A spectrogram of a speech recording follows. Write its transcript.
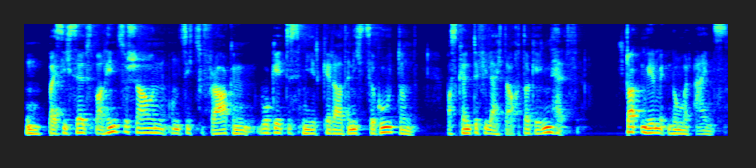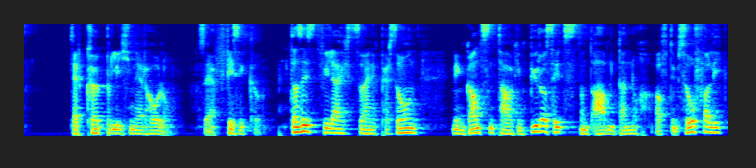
um bei sich selbst mal hinzuschauen und sich zu fragen, wo geht es mir gerade nicht so gut und was könnte vielleicht auch dagegen helfen. Starten wir mit Nummer eins, der körperlichen Erholung, sehr physical. Das ist vielleicht so eine Person, die den ganzen Tag im Büro sitzt und abend dann noch auf dem Sofa liegt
